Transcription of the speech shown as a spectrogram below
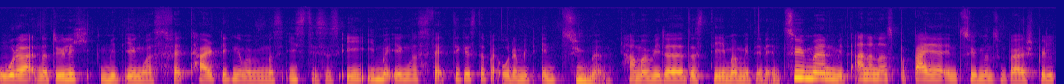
oder natürlich mit irgendwas Fetthaltigem, aber wenn man es isst, ist es eh immer irgendwas Fettiges dabei oder mit Enzymen. Haben wir wieder das Thema mit den Enzymen, mit Ananas-Papaya-Enzymen zum Beispiel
